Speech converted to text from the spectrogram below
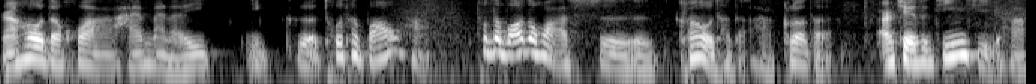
然后的话还买了一一个托特包哈。托特包的话是 Clout 的哈，Clout 的，而且是金级哈。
